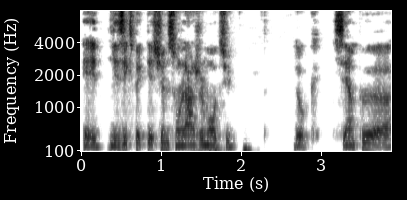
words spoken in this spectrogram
et les expectations sont largement au-dessus. Donc, c'est un peu euh,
